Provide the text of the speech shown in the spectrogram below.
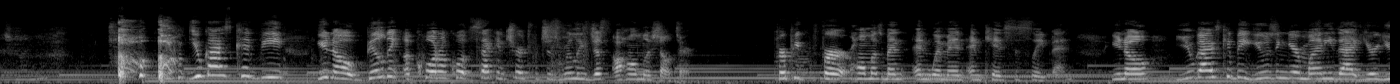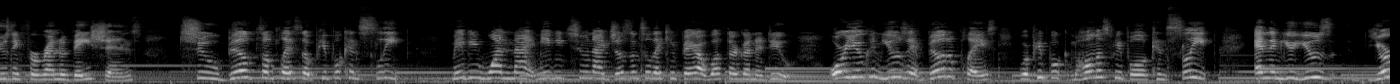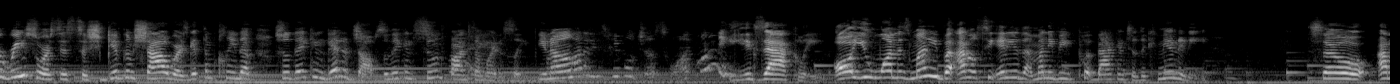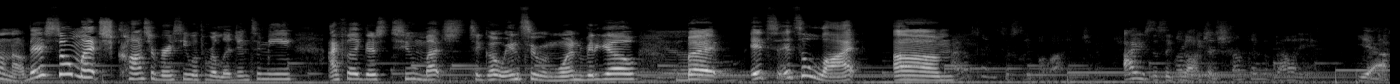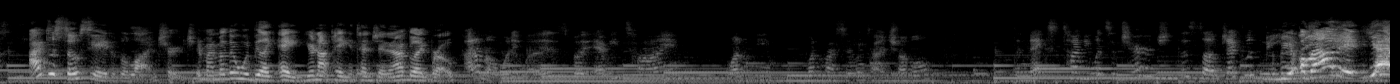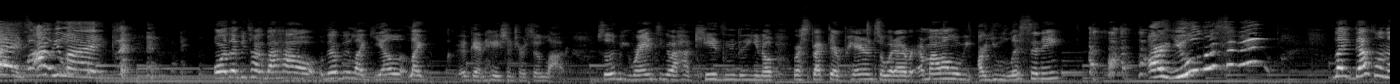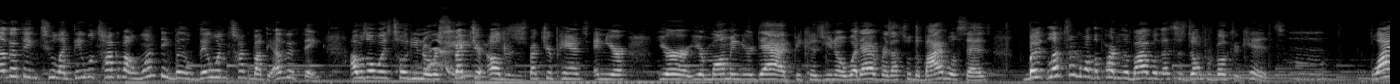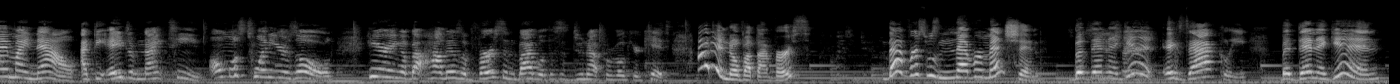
You guys could be, you know, building a quote unquote second church, which is really just a homeless shelter for people, for homeless men and women and kids to sleep in. You know, you guys could be using your money that you're using for renovations to build some place so people can sleep maybe one night, maybe two nights, just until they can figure out what they're gonna do. Or you can use it, build a place where people, homeless people, can sleep, and then you use your resources to sh- give them showers, get them cleaned up, so they can get a job, so they can soon find somewhere to sleep. You know, A lot of these people just want money. Exactly. All you want is money, but I don't see any of that money being put back into the community. So, I don't know. There's so much controversy with religion to me. I feel like there's too much to go into in one video, but it's it's a lot. Um I also used to sleep a lot in church. I used to sleep a lot in church. something about it. Yeah. I dissociated a lot in church. And my mother would be like, "Hey, you're not paying attention." And I'd be like, "Bro, I don't know what it was, but every time one of me, one of my siblings got in trouble, the next time he went to church, the subject would be, be about it." Yes! I'd be like like, Or they'll be talking about how they'll be like yell like again Haitian church they're loud, so they'll be ranting about how kids need to you know respect their parents or whatever. And my mom will be, "Are you listening? Are you listening?" Like that's another thing too. Like they will talk about one thing, but they wouldn't talk about the other thing. I was always told, you know, respect your elders, respect your parents and your your your mom and your dad because you know whatever. That's what the Bible says. But let's talk about the part of the Bible that says don't provoke your kids. Mm, Why am I now, at the age of 19, almost 20 years old, hearing about how there's a verse in the Bible that says do not provoke your kids? I didn't know about that verse. of course you did. That verse was never mentioned. But then In the again, exactly. But then again,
